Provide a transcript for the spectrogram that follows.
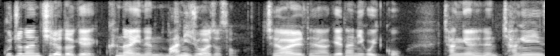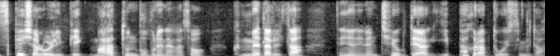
꾸준한 치료 덕에 큰 아이는 많이 좋아져서 재활대학에 다니고 있고 작년에는 장애인 스페셜 올림픽 마라톤 부분에 나가서 금메달을 따 내년에는 체육대학 입학을 앞두고 있습니다.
